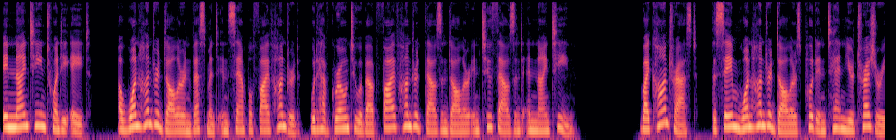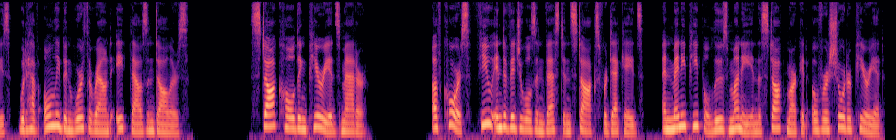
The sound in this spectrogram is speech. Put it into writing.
In 1928, a $100 investment in S&P 500 would have grown to about $500,000 in 2019. By contrast, the same $100 put in 10 year treasuries would have only been worth around $8,000. Stock holding periods matter. Of course, few individuals invest in stocks for decades, and many people lose money in the stock market over a shorter period.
